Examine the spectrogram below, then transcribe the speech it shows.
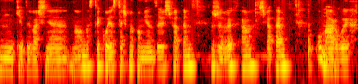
mm, kiedy właśnie no, na styku jesteśmy pomiędzy światem żywych a światem umarłych.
